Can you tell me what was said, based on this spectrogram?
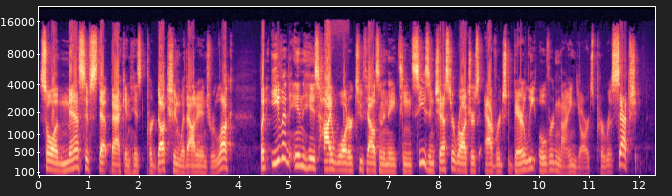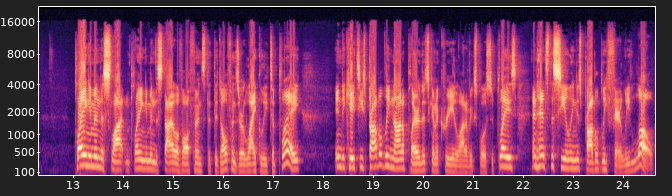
saw a massive step back in his production without Andrew Luck. But even in his high water 2018 season, Chester Rogers averaged barely over nine yards per reception. Playing him in the slot and playing him in the style of offense that the Dolphins are likely to play indicates he's probably not a player that's going to create a lot of explosive plays, and hence the ceiling is probably fairly low.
